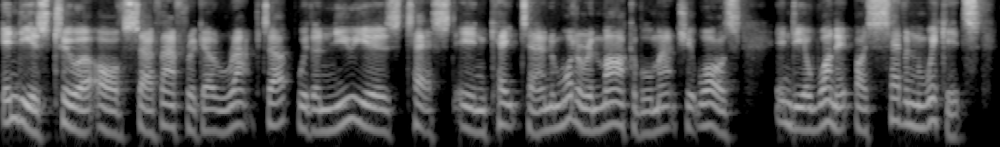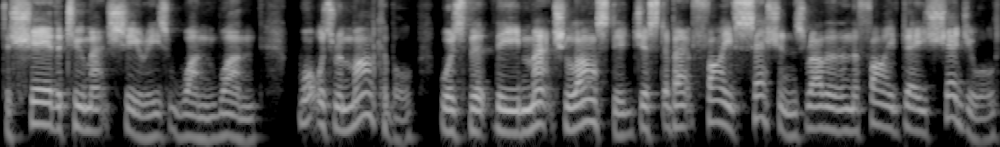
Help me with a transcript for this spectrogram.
India's tour of South Africa wrapped up with a New Year's test in Cape Town, and what a remarkable match it was. India won it by seven wickets to share the two match series 1 1. What was remarkable was that the match lasted just about five sessions rather than the five days scheduled.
